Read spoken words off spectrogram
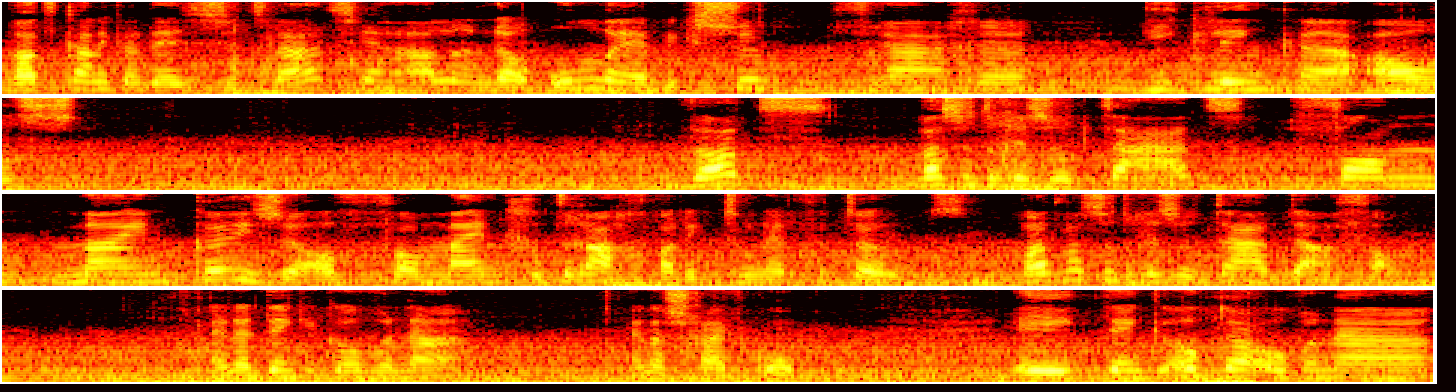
wat kan ik uit deze situatie halen? En daaronder heb ik subvragen die klinken als, wat was het resultaat van mijn keuze of van mijn gedrag wat ik toen heb vertoond? Wat was het resultaat daarvan? En daar denk ik over na. En daar schrijf ik op. Ik denk ook daarover na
